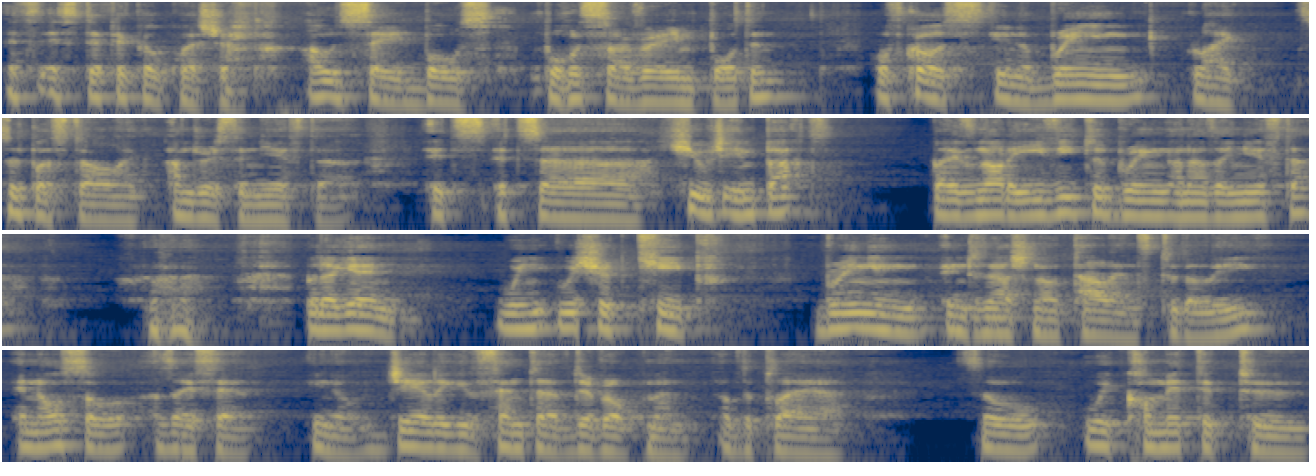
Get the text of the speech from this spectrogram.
It's, it's a difficult question. I would say both. Both are very important. Of course, you know, bringing like superstar like Andres Iniesta, it's it's a huge impact but it's not easy to bring another Iniesta. but again, we, we should keep bringing international talents to the league. And also, as I said, you know, J League is center of development of the player. So we're committed to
